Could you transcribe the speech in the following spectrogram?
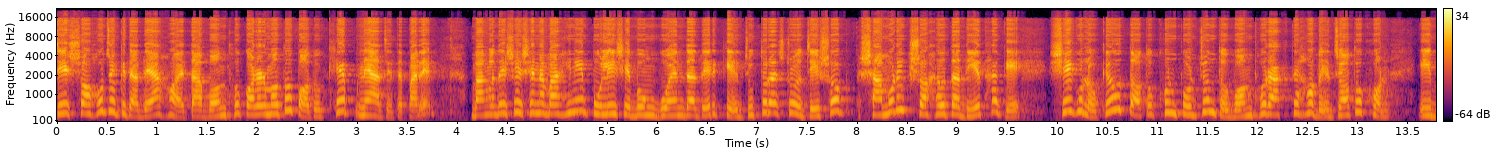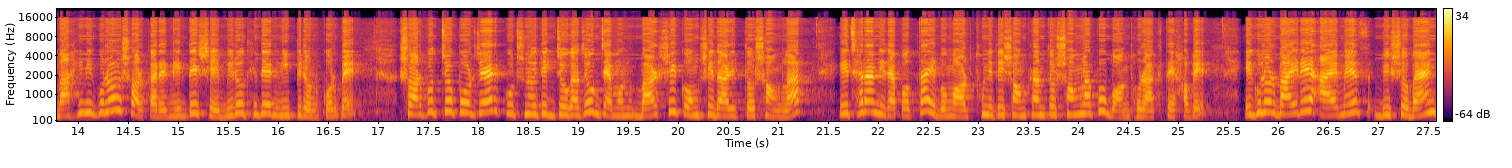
যে সহযোগিতা দেয়া হয় তা বন্ধ করার মতো পদক্ষেপ নেওয়া যেতে পারে। বাংলাদেশের সেনাবাহিনী, পুলিশ এবং গোয়েন্দাদেরকে যুক্তরাষ্ট্র যেসব সামরিক সহায়তা দিয়ে থাকে, সেগুলোকেও ততক্ষণ পর্যন্ত বন্ধ রাখতে হবে যতক্ষণ এই বাহিনীগুলো সরকারের নির্দেশে বিরোধীদের নিপীড়ন করবে। সর্বোচ্চ পর্যায়ের কূটনৈতিক যোগাযোগ, যেমন বার্ষিক অংশীদারিত্ব সংলাপ, এছাড়া নিরাপত্তা এবং অর্থনীতি সংক্রান্ত সংলাপও বন্ধ রাখতে হবে। এগুলোর বাইরে আইএমএফ বিশ্বব্যাংক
